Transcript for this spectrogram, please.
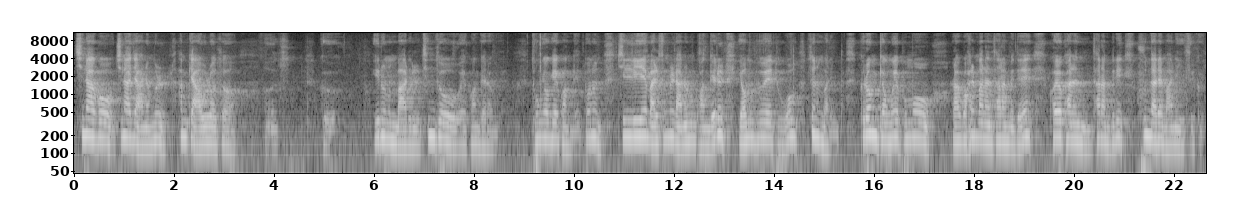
친하고 친하지 않음을 함께 아울러서 어, 그 이루는 말을 친소의 관계라고 동역의 관계 또는 진리의 말씀을 나누는 관계를 염두에 두고 쓰는 말입니다. 그런 경우에 부모라고 할 만한 사람에 대해 거역하는 사람들이 훗날에 많이 있을 것이다.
